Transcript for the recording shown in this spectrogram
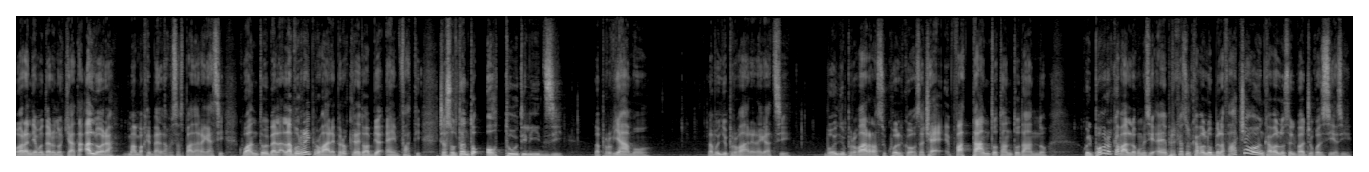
Ora andiamo a dare un'occhiata. Allora, mamma che bella questa spada, ragazzi. Quanto è bella. La vorrei provare, però credo abbia... Eh, infatti, c'ha soltanto 8 utilizzi. La proviamo? La voglio provare, ragazzi. Voglio provarla su qualcosa. Cioè, fa tanto, tanto danno. Quel povero cavallo, come si... È per caso il cavallo bella faccia o è un cavallo selvaggio qualsiasi?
